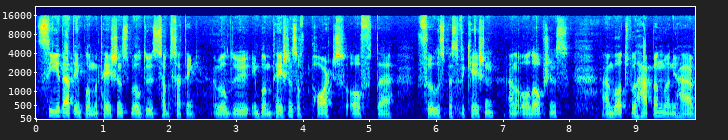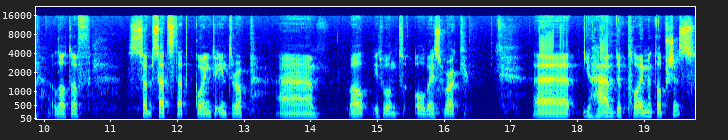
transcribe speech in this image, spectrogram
see that implementations will do subsetting and will do implementations of parts of the full specification and all the options. And what will happen when you have a lot of subsets that going to interrupt, uh, well, it won't always work. Uh, you have deployment options.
